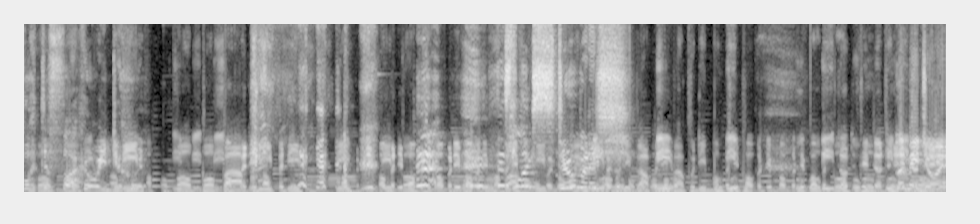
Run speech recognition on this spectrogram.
What the fuck are we doing? This looks stupid as shit. Let me join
